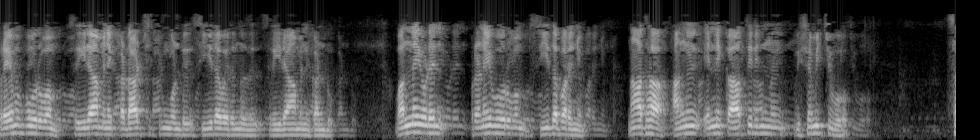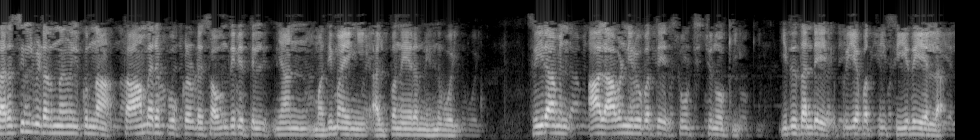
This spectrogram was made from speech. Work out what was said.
പ്രേമപൂർവം ശ്രീരാമനെ കടാക്ഷിച്ചും കൊണ്ട് സീത വരുന്നത് ശ്രീരാമൻ കണ്ടു. വന്നയുടൻ പ്രണയപൂർവം സീത പറഞ്ഞു നാഥ അങ്ങ് എന്നെ കാത്തിരുന്ന് വിഷമിച്ചുവോ? സരസിൽ വിടർന്നു നിൽക്കുന്ന താമരപ്പൂക്കളുടെ സൗന്ദര്യത്തിൽ ഞാൻ മതിമയങ്ങി അല്പനേരം നിന്നുപോയി. ശ്രീരാമൻ ആ ലാവണ്യ രൂപത്തെ സൂക്ഷിച്ചു നോക്കി. ഇത് തന്റെ പ്രിയപത്നി സീതയല്ല.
